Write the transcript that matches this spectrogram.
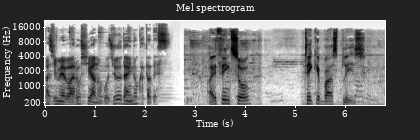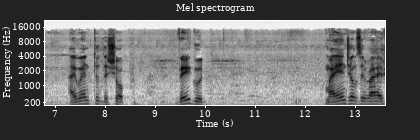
はじめはロシアの50代の方です I think so. Take a bus, please. I went to the shop. Very good. My angels arrived.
